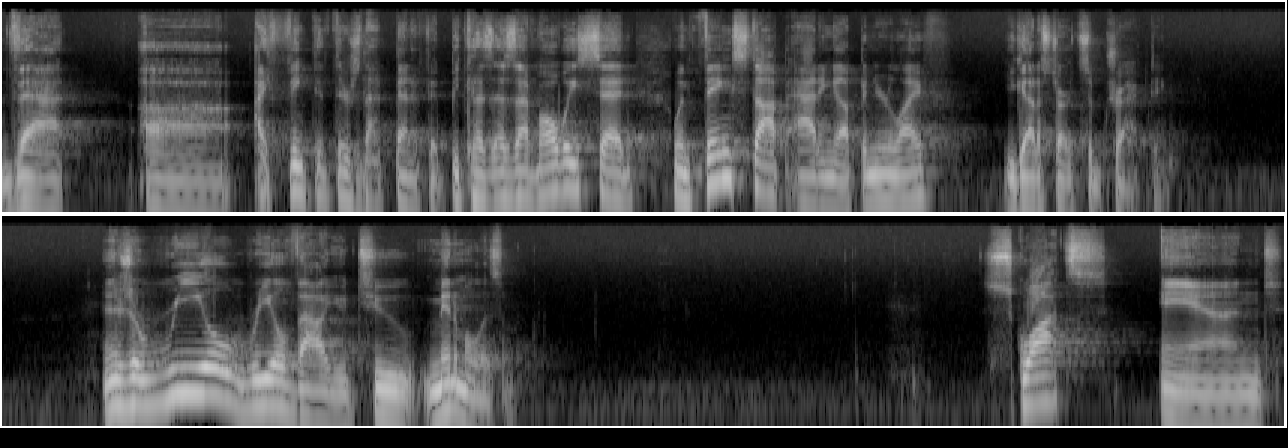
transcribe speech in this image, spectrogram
that uh, I think that there's that benefit because, as I've always said, when things stop adding up in your life, you got to start subtracting. And there's a real, real value to minimalism. Squats and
